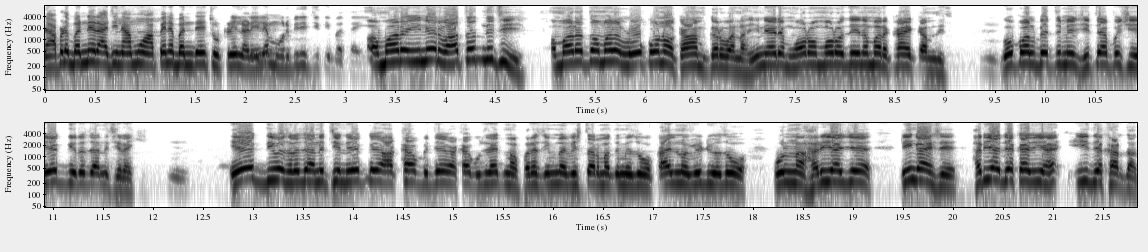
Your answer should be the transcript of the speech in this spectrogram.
ને આપણે બંને રાજીનામું આપે ને બંને ચૂંટણી લડી લે મોરબીથી જીતી બતાવી. અમારે ઇનેર વાત જ નથી. અમારે તો અમારે લોકોનો કામ કરવાના. એને મોરો મોરો જઈને અમારે કાંઈ કામ નથી. ગોપાલભાઈ તમે જીત્યા પછી એક દી રજા નથી રાખી. એક દિવસ રજા નથી ને એક આખા બધે આખા ગુજરાતમાં ફરે છે. એમના વિસ્તારમાં તમે જુઓ, કાલનો વીડિયો જુઓ, પુલના હરિયા જે ટીંગાય છે, હરિયા દેખાય છે એ દેખાડતા.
